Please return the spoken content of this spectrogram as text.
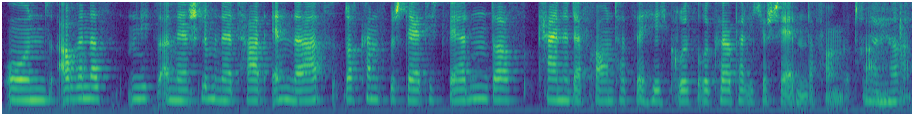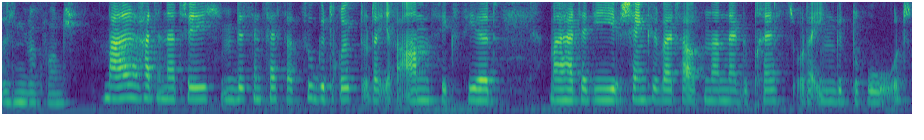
Und auch wenn das nichts an der Schlimme der Tat ändert, doch kann es bestätigt werden, dass keine der Frauen tatsächlich größere körperliche Schäden davongetragen Ja, hat. herzlichen Glückwunsch. Mal hat er natürlich ein bisschen fester zugedrückt oder ihre Arme fixiert. Mal hat er die Schenkel weiter auseinandergepresst oder ihnen gedroht.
